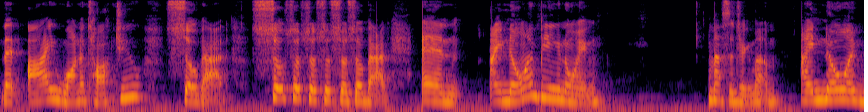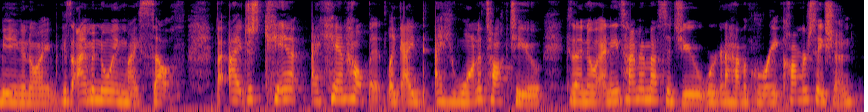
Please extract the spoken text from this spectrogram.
that I want to talk to so bad. So, so, so, so, so, so bad. And I know I'm being annoying messaging them. I know I'm being annoying because I'm annoying myself, but I just can't I can't help it. Like I I want to talk to you because I know anytime I message you, we're going to have a great conversation.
